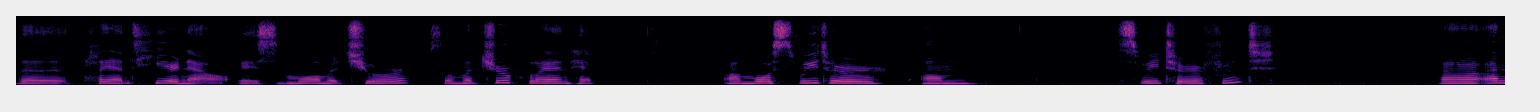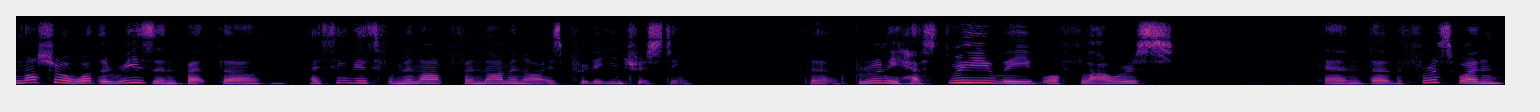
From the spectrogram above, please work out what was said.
the plant here now is more mature so mature plant have a more sweeter um, sweeter fruit uh, I'm not sure what the reason, but uh, I think this phenom phenomena is pretty interesting. The Bruni has three wave of flowers, and uh, the first one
